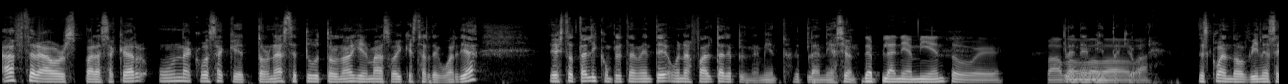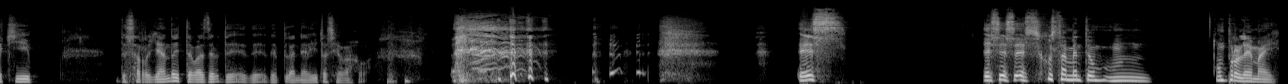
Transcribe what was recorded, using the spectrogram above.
after hours para sacar una cosa que tronaste tú, tronó alguien más o hay que estar de guardia, es total y completamente una falta de planeamiento, de planeación. De planeamiento, güey. planeamiento, qué vale. Es cuando vienes aquí desarrollando y te vas de, de, planeadito hacia abajo. es, es, es, justamente un, un, problema ahí.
